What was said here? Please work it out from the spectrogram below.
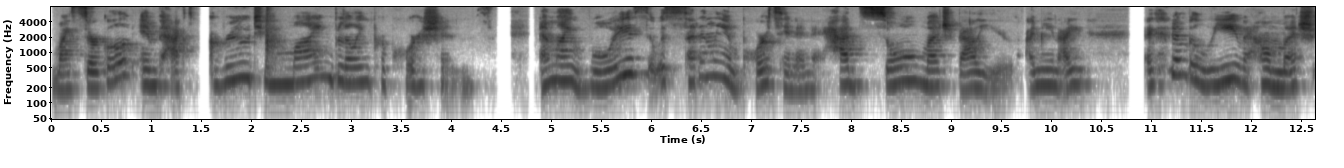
My circle of impact grew to mind blowing proportions. And my voice, it was suddenly important and it had so much value. I mean, I, I couldn't believe how much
